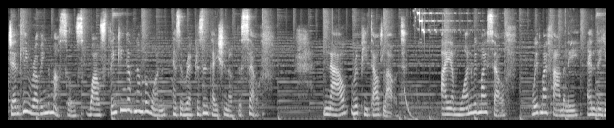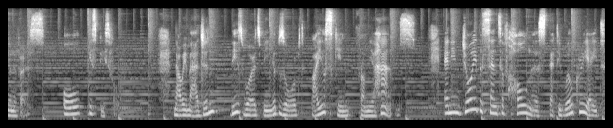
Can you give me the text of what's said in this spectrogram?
Gently rubbing the muscles whilst thinking of number one as a representation of the self. Now repeat out loud. I am one with myself, with my family and the universe. All is peaceful. Now imagine these words being absorbed by your skin from your hands and enjoy the sense of wholeness that it will create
